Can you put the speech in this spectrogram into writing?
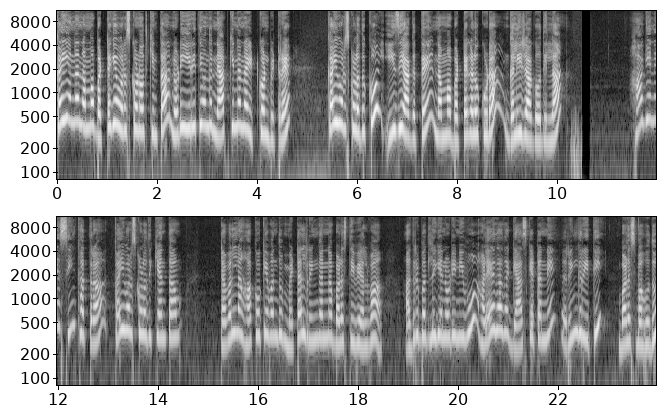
ಕೈಯನ್ನು ನಮ್ಮ ಬಟ್ಟೆಗೆ ಒರೆಸ್ಕೊಳೋದಕ್ಕಿಂತ ನೋಡಿ ಈ ರೀತಿ ಒಂದು ನ್ಯಾಪ್ಕಿನ್ನನ್ನು ಇಟ್ಕೊಂಡ್ಬಿಟ್ರೆ ಕೈ ಒರೆಸ್ಕೊಳ್ಳೋದಕ್ಕೂ ಈಸಿ ಆಗುತ್ತೆ. ನಮ್ಮ ಬಟ್ಟೆಗಳು ಕೂಡ ಗಲೀಜಾಗೋದಿಲ್ಲ. ಹಾಗೆಯೇ ಸಿಂಕ್ ಹತ್ರ ಕೈ ಒರೆಸ್ಕೊಳ್ಳೋದಕ್ಕೆ ಅಂತ ಟವೆಲ್ನ ಹಾಕೋಕೆ ಒಂದು ಮೆಟಲ್ ರಿಂಗನ್ನು ಬಳಸ್ತೀವಿ ಅಲ್ವಾ? ಅದ್ರ ಬದಲಿಗೆ ನೋಡಿ ನೀವು ಹಳೆಯದಾದ ಗ್ಯಾಸ್ಕೆಟನ್ನೇ ರಿಂಗ್ ರೀತಿ ಬಳಸಬಹುದು.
